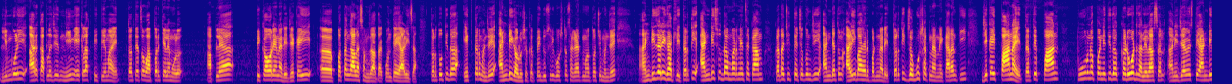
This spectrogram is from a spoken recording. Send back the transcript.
लिंबोळी आर्क आपलं जे नीम एक लाख पी पी एम आहे तर त्याचा वापर केल्यामुळं आपल्या पिकावर येणारे जे काही पतंग आला समजा आता कोणत्याही आळीचा तर तो तिथं एकतर म्हणजे अंडी घालू शकत नाही. दुसरी गोष्ट सगळ्यात महत्त्वाची म्हणजे अंडी जरी घातली तर ती अंडीसुद्धा मरण्याचं काम कदाचित त्याच्यातून जी अंड्यातून आळी बाहेर पडणार आहे तर ती जगू शकणार नाही. कारण ती जे काही पान आहे तर ते पान पूर्णपणे तिथं कडवट झालेलं असन आणि ज्यावेळेस ती अंडी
